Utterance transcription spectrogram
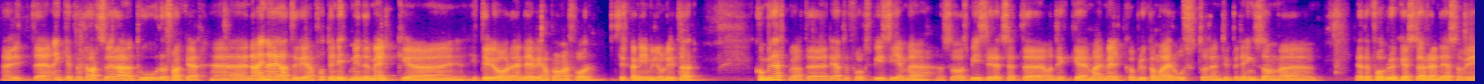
Litt eh, enkelt forklart så er det to hovedårsaker. Eh, det ene er at vi har fått inn litt mindre melk eh, hittil i år enn det vi har planlagt for, ca. 9 millioner liter. Kombinert med at det at folk spiser hjemme, så spiser de rett og slett og drikker mer melk og bruker mer ost og den type ting, som gjør at forbruket er større enn det som vi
